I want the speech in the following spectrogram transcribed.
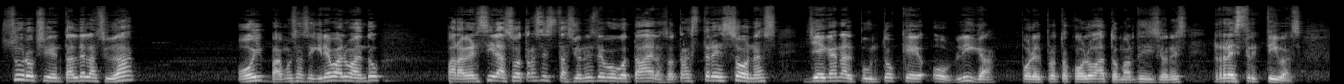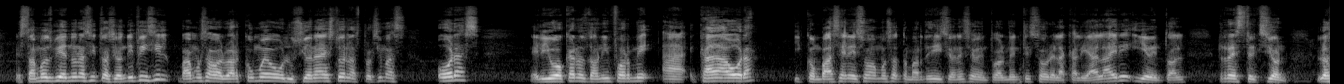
suroccidental de la ciudad. Hoy vamos a seguir evaluando para ver si las otras estaciones de Bogotá, de las otras tres zonas, llegan al punto que obliga por el protocolo a tomar decisiones restrictivas. Estamos viendo una situación difícil, vamos a evaluar cómo evoluciona esto en las próximas horas. El IVOCA nos da un informe a cada hora y con base en eso vamos a tomar decisiones eventualmente sobre la calidad del aire y eventual restricción. Lo,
